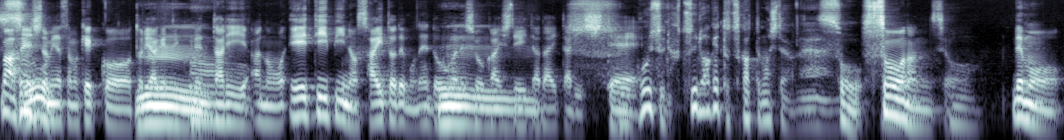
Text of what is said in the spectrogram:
まあ選手の皆さんも結構取り上げてくれたり、あの ATP のサイトでもね、動画で紹介していただいたりしすてごい、ですよね。普通にラケット使ってましたよね。そう。そうなんですよ。でも、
